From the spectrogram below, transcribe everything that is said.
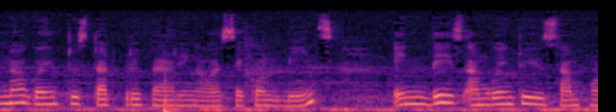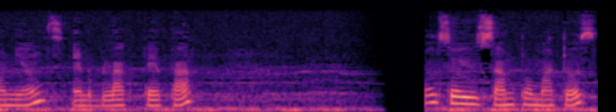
I'm now going to start preparing our second beans. In this, I'm going to use some onions and black pepper. Also use some tomatoes.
